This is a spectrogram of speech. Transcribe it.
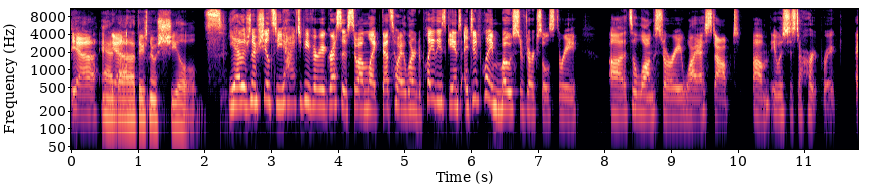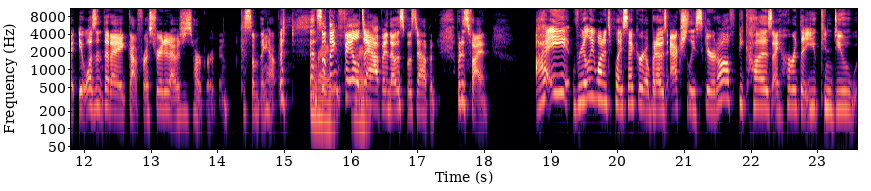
Yeah, and yeah. uh, there's no shields. Yeah, there's no shields, so you have to be very aggressive. So I'm like, that's how I learned to play these games. I did play most of Dark Souls 3. Uh, it's a long story why I stopped. Um, it was just a heartbreak. It wasn't that I got frustrated. I was just heartbroken because something happened. and something Right, failed to happen that was supposed to happen. But it's fine. I really wanted to play Sekiro, but I was actually scared off because I heard that you can do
